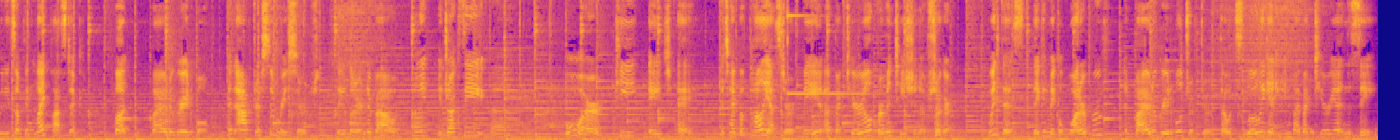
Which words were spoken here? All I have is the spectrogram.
We need something like plastic, but biodegradable. And after some research, they learned about polyhydroxy uh, or PHA, a type of polyester made of bacterial fermentation of sugar. With this, they could make a waterproof and biodegradable drifter that would slowly get eaten by bacteria in the sea.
